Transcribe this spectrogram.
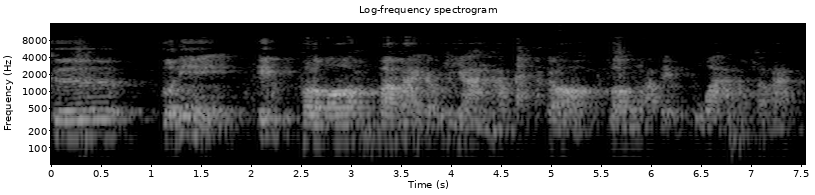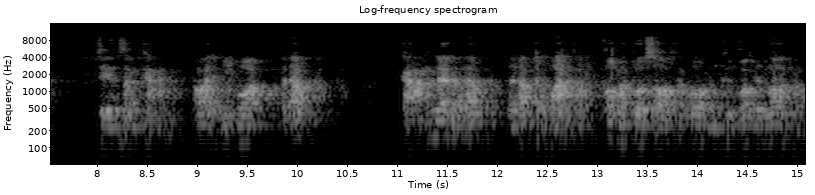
คือตัวนี้ติดพรบป่าไม้กับอุทยานนะครับ ก็ลองมาเป็นผู้ว่าครับสามารถเซ็นสั่งการเอาอาจจะมีบอร์ดระดับกลางและระดับระดับจังหวัดครับ เข้ามาตรวจสอบครับเพราะว่ามันคือความเดือดร้อนครับ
